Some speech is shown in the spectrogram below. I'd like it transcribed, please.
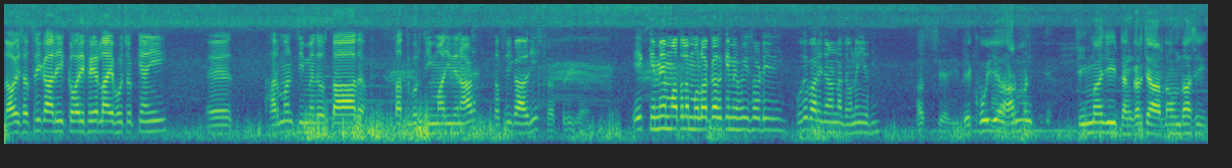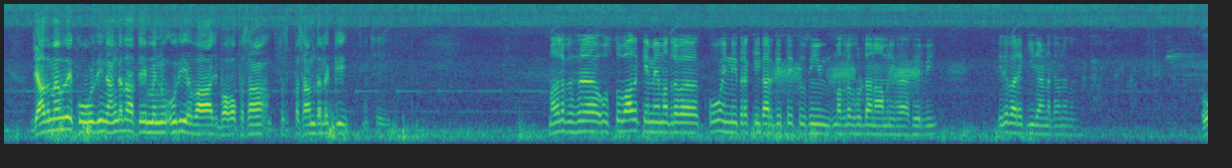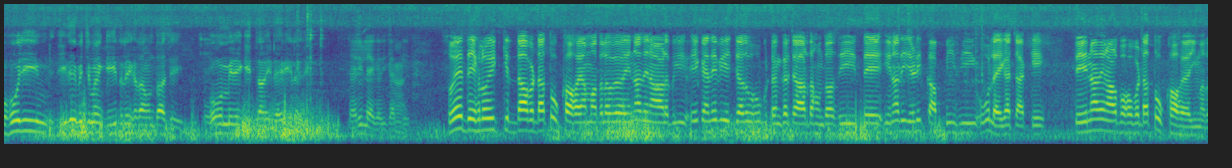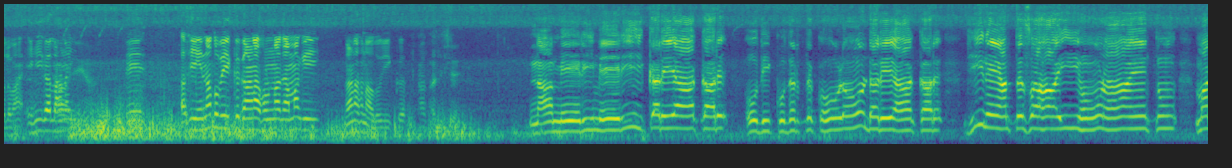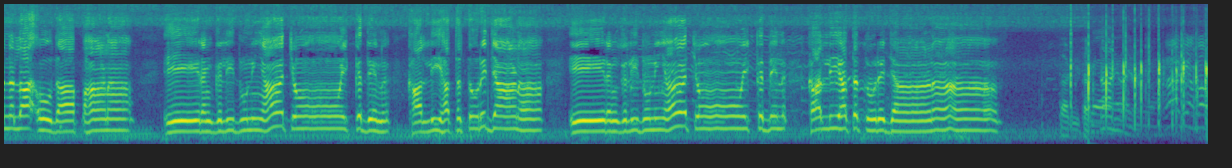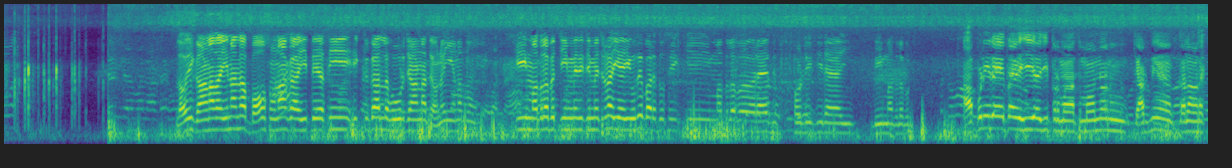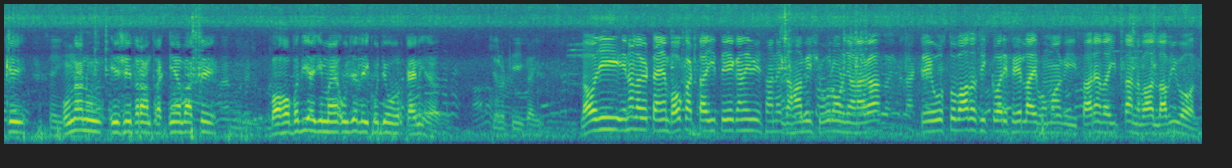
ਲਓ ਜੀ ਸਤਿ ਸ੍ਰੀ ਅਕਾਲ ਜੀ ਇੱਕ ਵਾਰੀ ਫੇਰ ਲਾਈਵ ਹੋ ਚੁੱਕੇ ਹਾਂ ਜੀ ਹਰਮਨ ਚੀਮੇ ਦੇ ਉਸਤਾਦ ਸਤਿਗੁਰ ਚੀਮਾ ਜੀ ਦੇ ਨਾਲ। ਸਤਿ ਸ੍ਰੀ ਅਕਾਲ ਜੀ। ਸਤਿ ਸ੍ਰੀ ਅਕਾਲ। ਇਹ ਕਿਵੇਂ ਮਤਲਬ ਮੁਲਾਕਾਤ ਕਿਵੇਂ ਹੋਈ ਤੁਹਾਡੀ? ਜੀ ਉਹਦੇ ਬਾਰੇ ਜਾਣਨਾ ਚਾਹੁੰਦੇ ਜੀ ਅਸੀਂ। ਅੱਛਾ ਜੀ ਦੇਖੋ ਜੀ ਹਰਮਨ ਚੀਮਾ ਜੀ ਡੰਗਰ ਚਾਰਦਾ ਹੁੰਦਾ ਸੀ। ਜਦ ਮੈਂ ਉਹਦੇ ਕੋਲ ਦੀ ਲੰਘਦਾ ਤੇ ਮੈਨੂੰ ਉਹਦੀ ਆਵਾਜ਼ ਬਹੁਤ ਪਸੰਦ ਪਸੰਦ ਲੱਗੀ। ਅੱਛਾ ਜੀ। ਮਤਲਬ ਫਿਰ ਉਸ ਤੋਂ ਬਾਅਦ ਕਿਵੇਂ ਮਤਲਬ ਉਹ ਇੰਨੀ ਤਰੱਕੀ ਕਰਕੇ ਤੇ ਤੁਸੀਂ ਮਤਲਬ ਤੁਹਾਡਾ ਨਾਮ ਨਹੀਂ ਹੋਇਆ ਫਿਰ ਵੀ? ਇਹਦੇ ਬਾਰੇ ਕੀ ਜਾਣਨਾ ਚਾਹੁੰਦੇ ਤੁਸੀਂ? ਉਹ ਜੀ ਜਿਹਦੇ ਵਿੱਚ ਮੈਂ ਗੀਤ ਲਿਖਦਾ ਹੁੰਦਾ ਸੀ। ਉਹ ਮੇਰੇ ਗੀਤਾਂ ਦੀ ਡਾਇਰੀ ਲੈ ਜੀ ਡੈਰੀ ਲੈ ਜੀ ਚੱਕ ਸੋ ਇਹ ਦੇਖ ਲਓ ਇਹ ਕਿੱਦਾਂ ਵੱਡਾ ਧੋਖਾ ਹੋਇਆ ਮਤਲਬ ਇਹਨਾਂ ਦੇ ਨਾਲ ਵੀ ਇਹ ਕਹਿੰਦੇ ਵੀ ਜਦ ਉਹ ਡੰਗਰ ਚਾਰਦਾ ਹੁੰਦਾ ਸੀ ਤੇ ਇਹਨਾਂ ਦੀ ਜਿਹੜੀ ਕਾਪੀ ਸੀ ਉਹ ਲੈ ਗਿਆ ਚੱਕ ਕੇ ਤੇ ਇਹਨਾਂ ਦੇ ਨਾਲ ਬਹੁਤ ਵੱਡਾ ਧੋਖਾ ਹੋਇਆ ਜੀ ਮਤਲਬ ਇਹੀ ਗੱਲ ਹੈ ਨਾ ਜੀ। ਤੇ ਅਸੀਂ ਇਹਨਾਂ ਤੋਂ ਵੀ ਇੱਕ ਗਾਣਾ ਸੁਣਨਾ ਚਾਹਾਂਗੇ ਜੀ। ਗਾਣਾ ਸੁਣਾ ਦਿਓ ਜੀ ਇੱਕ। ਅੱਛਾ। ਨਾ ਮੇਰੀ ਮੇਰੀ ਕਰਿਆ ਕਰ ਉਹਦੀ ਕੁਦਰਤ ਕੋਲੋਂ ਡਰਿਆ ਕਰ ਜਿਹਨੇ ਅੰਤ ਸਹਾਈ ਹੋਣਾ ਏ ਤੂੰ ਮੰਨ ਲਾ ਉਹਦਾ ਪਾਣਾ ਏ ਰੰਗਲੀ ਦੁਨੀਆ ਚੋਂ ਇੱਕ ਦਿਨ ਖਾਲੀ ਹੱਥ ਤੁਰ ਜਾਣਾ। ਏ ਰੰਗਲੀ ਦੁਨੀਆ ਚੋਂ ਇੱਕ ਦਿਨ ਖਾਲੀ ਹੱਥ ਤੁਰ ਜਾਣਾ। ਤਾੜੀ ਲਓ ਜੀ ਗਾਣਾ ਦਾ ਇਹਨਾਂ ਦਾ ਬਹੁਤ ਸੋਹਣਾ ਗਾਈ ਤੇ ਅਸੀਂ ਇੱਕ ਗੱਲ ਹੋਰ ਜਾਣਨਾ ਚਾਹੁੰਦੇ ਜੀ ਇਹਨਾਂ ਤੋਂ। ਕੀ ਮਤਲਬ ਚੀਮੇ ਦੀ ਜਿਵੇਂ ਚੜਾਈ ਆਈ ਉਹਦੇ ਬਾਰੇ ਤੁਸੀਂ? ਕੀ ਮਤਲਬ ਰਾਏ ਤੁਹਾਡੀ ਕੀ ਰਾਏ ਆ ਜੀ ਵੀ ਮਤਲਬ ਆਪਣੀ ਰਾਏ ਤਾਂ ਇਹੀ ਹੈ ਜੀ ਪ੍ਰਮਾਤਮਾ ਉਹਨਾਂ ਨੂੰ ਚੜ੍ਹਦੀਆਂ ਕਲਾਂ ਰੱਖੇ। ਉਹਨਾਂ ਨੂੰ ਇਸੇ ਤਰ੍ਹਾਂ ਤਰੱਕੀਆਂ ਵਾਸਤੇ ਬਹੁਤ ਵਧੀਆ ਜੀ ਮੈਂ ਉਹਦੇ ਲਈ ਕੁਝ ਹੋਰ ਕਹਿ ਨਹੀਂ ਸਕਦਾ। ਚਲੋ ਠੀਕ ਆ ਜੀ। ਲਓ ਜੀ ਇਹਨਾਂ ਦਾ ਟਾਈਮ ਬਹੁਤ ਘੱਟ ਆ ਜੀ ਤੇ ਇਹ ਕਹਿੰਦੇ ਵੀ ਸਾਨੇ ਗਾਹਾਂ ਵੀ ਸ਼ੋਅ ਲਾਉਣ ਜਾਣਾਗਾ। ਤੇ ਉਸ ਤੋਂ ਬਾਅਦ ਅਸੀਂ ਇੱਕ ਵਾਰੀ ਫੇਰ ਲਾਈਵ ਹੋਵਾਂਗੇ ਜੀ। ਸਾਰਿਆਂ ਦਾ ਜੀ ਧੰਨਵਾਦ ਲਵ ਯੂ ਆਲ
